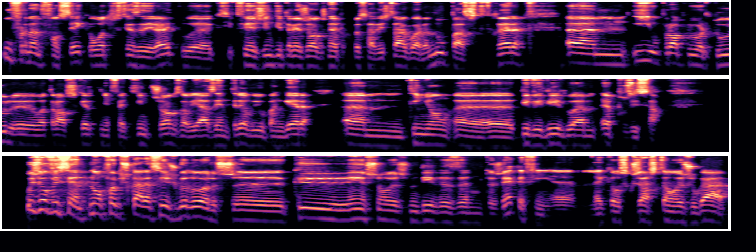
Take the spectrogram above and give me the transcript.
o Fernando Fonseca, outro defesa direito, que fez 23 jogos na época passada e está agora no Passo de Ferreira, um, e o próprio Arthur, o lateral esquerdo, tinha feito 20 jogos, aliás, entre ele e o Bangueira um, tinham uh, dividido a, a posição. O Gil Vicente não foi buscar assim jogadores uh, que encham as medidas a muita gente, enfim, uh, aqueles que já estão a jogar.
